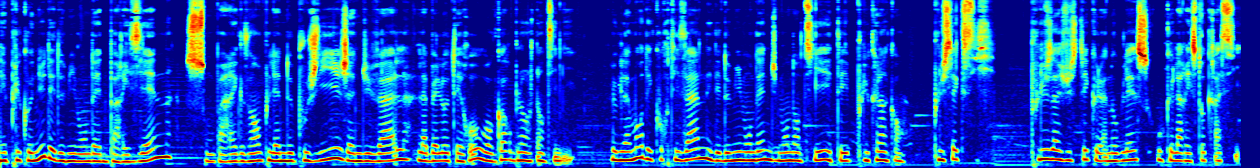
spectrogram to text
Les plus connues des demi-mondaines parisiennes sont par exemple Liane de Pougy, Jeanne Duval, La Belle Otero ou encore Blanche d'Antigny. Le glamour des courtisanes et des demi-mondaines du monde entier était plus clinquant, plus sexy, plus ajusté que la noblesse ou que l'aristocratie,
